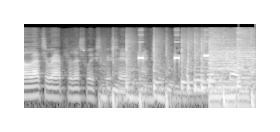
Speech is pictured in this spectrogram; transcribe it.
Well, that's a wrap for this week's Crusader Connection.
